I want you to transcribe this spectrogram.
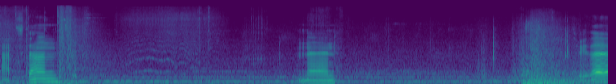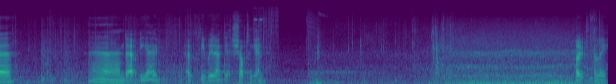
that's done, and then through there, and out we go. Hopefully we don't get shot again. Hopefully.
